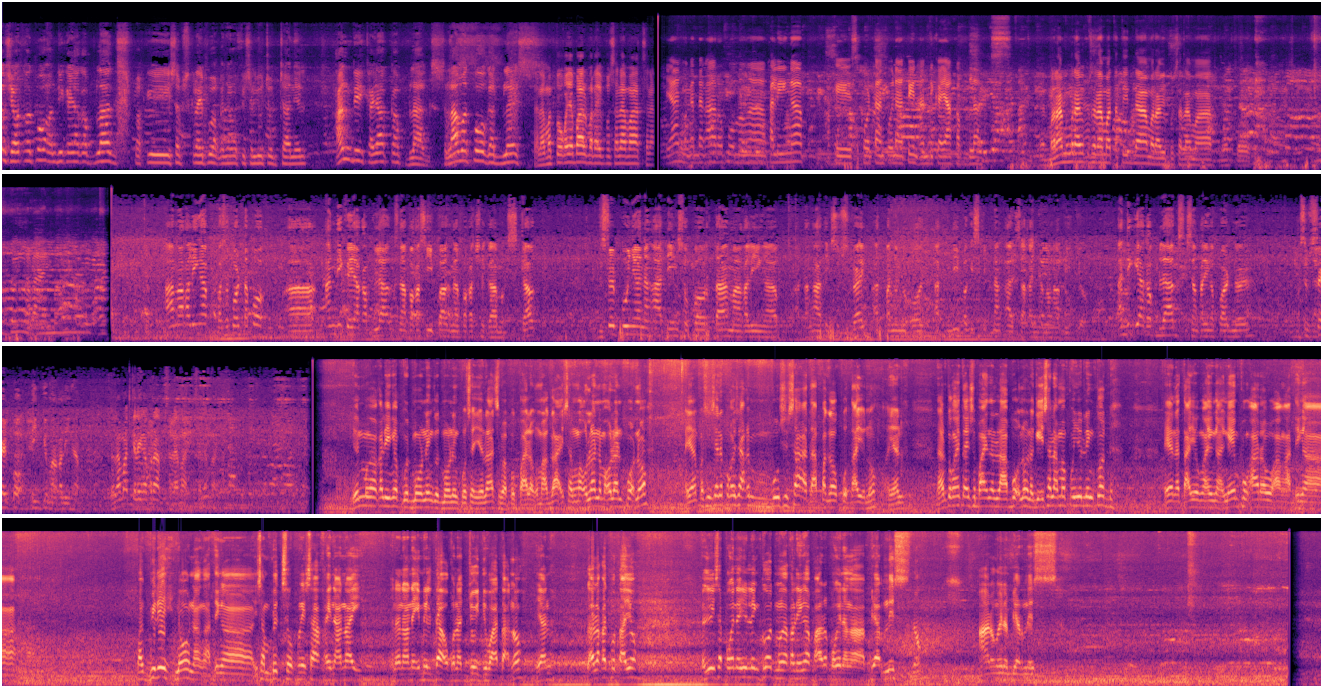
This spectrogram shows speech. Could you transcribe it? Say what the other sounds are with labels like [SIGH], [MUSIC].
Shout out po Andy Kayakap Vlogs. Paki-subscribe po ang kanyang official YouTube channel. Andy Kayakap Vlogs. Salamat po. God bless. Salamat po Kuya Bal, marami po salamat. salamat. Yan, magandang araw po mga kalingap. Pakisuportahan po natin Andy Kayakap Vlogs. Maraming maraming po salamat Atid na, maraming po salamat. Yan po. Ah, mga kalingap, pasuporta po. Ah, Andy Kayaka Vlogs, napakasipag, napakasyaga mag-scout. Deserve po niya ng ating suporta, mga kalingap, at ang ating subscribe at panonood at hindi pag-skip ng ads sa kanya mga video. Andy Kayaka Vlogs, isang kalingap partner. Subscribe po. Thank you mga kalingap. Salamat Kalinga Prab, salamat, salamat. Yun mga kalingap, good morning, good morning po sa inyo lahat sa mapagpalang umaga. Isang maulan na maulan po, no? Ayan, pasensya na po kayo sa aking busis sa at apagaw po tayo, no? Ayan, narito ngayon tayo sa bahay ng Labo, no? Nag-iisa lamang po yung lingkod. Ayan, at tayo ngayon, ngayon pong araw ang ating ah, pagbili, no? Ng ating ah, isang big surprise kay nanay. Na nanay Imelda o kuna Joy Diwata, no? Ayan, lalakad po tayo. Nag-iisa po na yung lingkod, mga kalingap. Araw po ngayon ng ah, biyernes, no? Araw ngayon ng biyernes.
